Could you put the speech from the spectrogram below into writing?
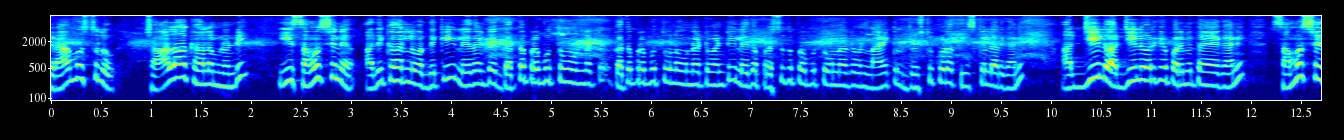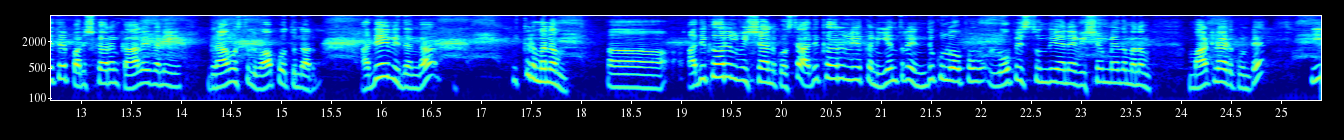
గ్రామస్తులు చాలా కాలం నుండి ఈ సమస్యను అధికారుల వద్దకి లేదంటే గత ప్రభుత్వం ఉన్నట్టు గత ప్రభుత్వంలో ఉన్నటువంటి లేదా ప్రస్తుత ప్రభుత్వం ఉన్నటువంటి నాయకుల దృష్టి కూడా తీసుకెళ్ళారు కానీ అర్జీలు అర్జీల వరకే పరిమితమయ్యాయి కానీ సమస్య అయితే పరిష్కారం కాలేదని గ్రామస్తులు వాపోతున్నారు. అదేవిధంగా ఇక్కడ మనం అధికారుల విషయానికి వస్తే అధికారుల యొక్క నియంత్రణ ఎందుకు లోపం లోపిస్తుంది అనే విషయం మీద మనం మాట్లాడుకుంటే ఈ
